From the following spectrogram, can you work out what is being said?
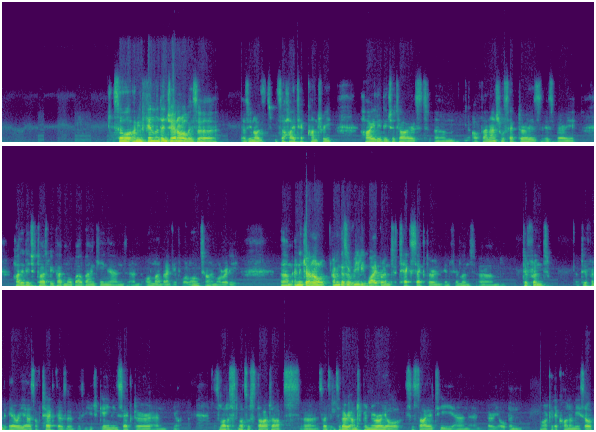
So, I mean, Finland in general is a, as you know, it's, it's a high tech country, highly digitized. Um, our financial sector is is very highly digitized. We've had mobile banking and, and online banking for a long time already. Um, and in general, I mean, there's a really vibrant tech sector in, in Finland. Um, different different areas of tech. There's a there's a huge gaming sector, and you know, there's a lot of lots of startups. Uh, so it's, it's a very entrepreneurial society and, and very open market economy. So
